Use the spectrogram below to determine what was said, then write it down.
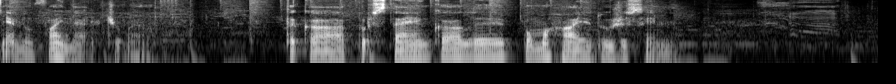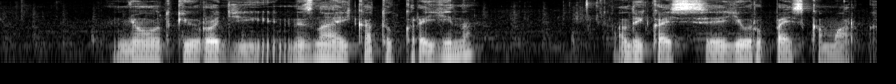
Ні, ну файна речовина. Така простенька, але допомагає дуже сильно. В нього такий вроді не знаю, яка то країна, але якась європейська марка.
